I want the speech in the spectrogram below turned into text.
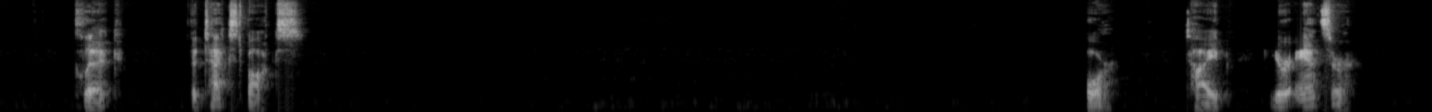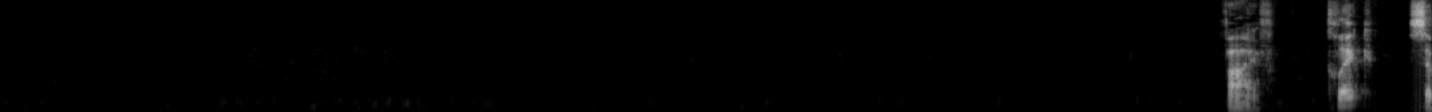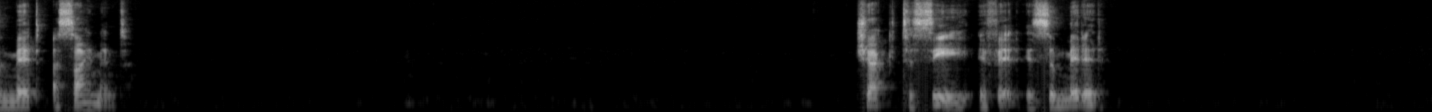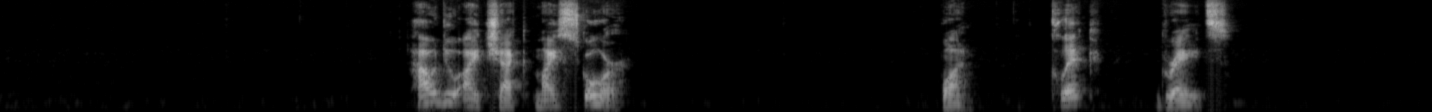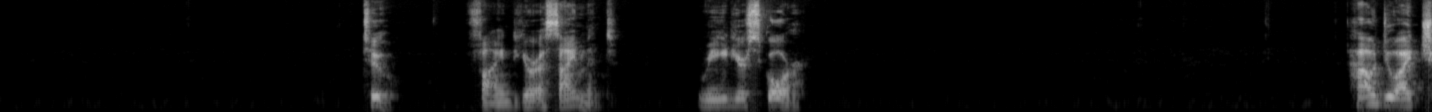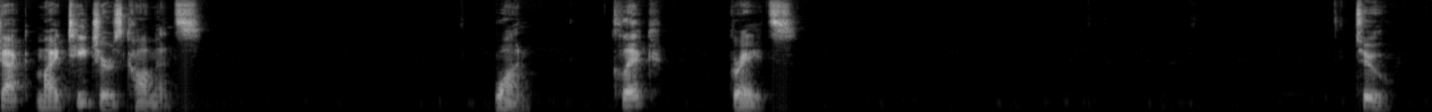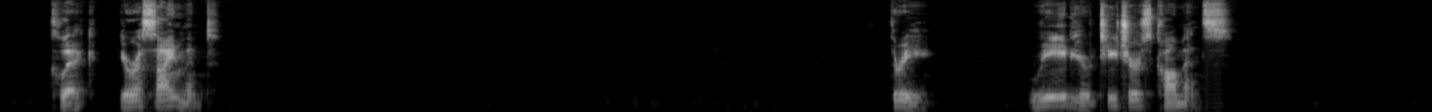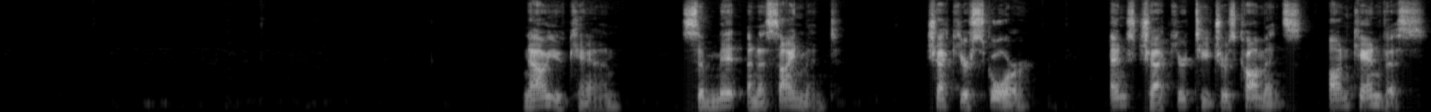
Click the text box. 4. Type your answer. 5. Click Submit Assignment. Check to see if it is submitted. How do I check my score? 1. Click Grades. 2. Find your assignment. Read your score. How do I check my teacher's comments? 1. Click Grades. 2. Click your assignment. 3. Read your teacher's comments. Now you can submit an assignment, check your score, and check your teacher's comments on Canvas.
